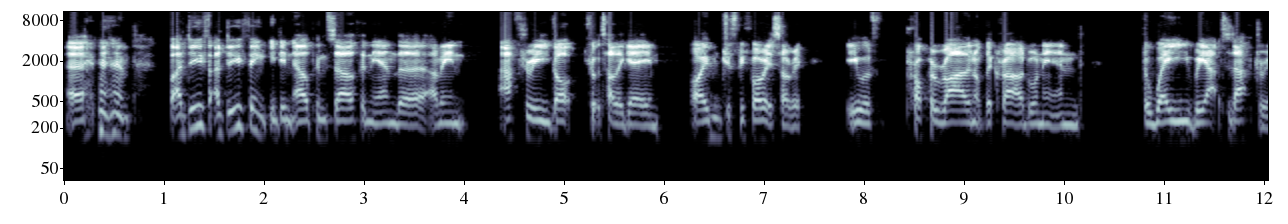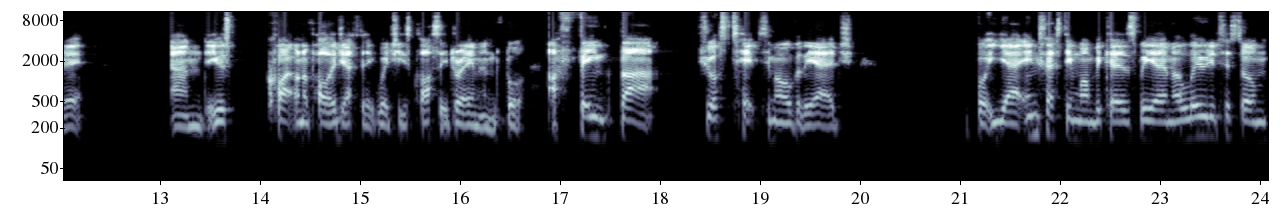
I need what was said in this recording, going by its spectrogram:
uh, but I do I do think he didn't help himself in the end uh, I mean after he got chucked out of the game or even just before it sorry he was proper riling up the crowd wasn't he? And the way he reacted after it and he was quite unapologetic which is classic Draymond but I think that just tipped him over the edge but yeah, interesting one because we um, alluded to some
